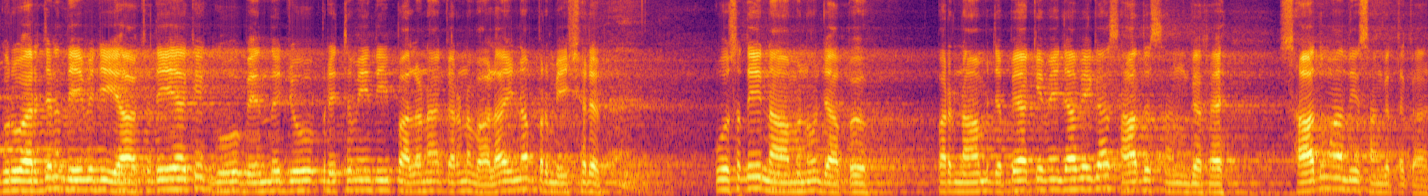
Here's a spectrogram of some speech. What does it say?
ਗੁਰੂ ਅਰਜਨ ਦੇਵ ਜੀ ਆਖਦੇ ਆ ਕਿ ਗੋਬਿੰਦ ਜੋ ਪ੍ਰithvi ਦੀ ਪਾਲਣਾ ਕਰਨ ਵਾਲਾ ਇਹਨਾਂ ਪਰਮੇਸ਼ਰ ਉਸ ਦੇ ਨਾਮ ਨੂੰ ਜਪ। ਪਰ ਨਾਮ ਜਪਿਆ ਕਿਵੇਂ ਜਾਵੇਗਾ? ਸਾਧ ਸੰਗ ਹੈ। ਸਾਧੂਆਂ ਦੀ ਸੰਗਤ ਕਰ।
